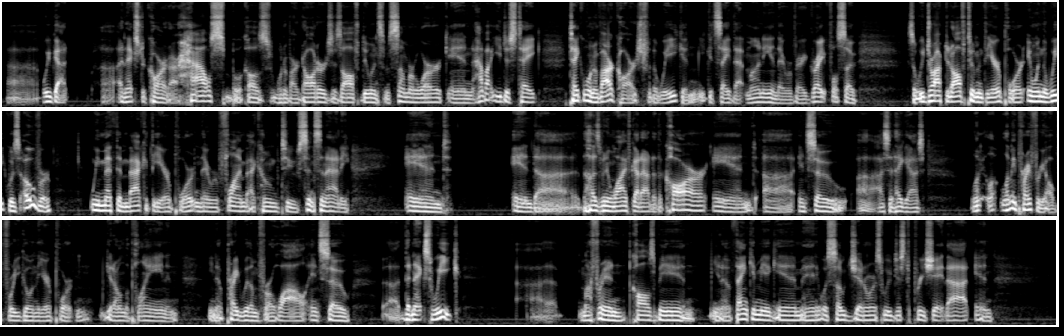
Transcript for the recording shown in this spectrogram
uh, we've got uh, an extra car at our house because one of our daughters is off doing some summer work. And how about you just take take one of our cars for the week and you could save that money? And they were very grateful. So so we dropped it off to them at the airport. And when the week was over we met them back at the airport and they were flying back home to Cincinnati. And and uh, the husband and wife got out of the car and uh, and so uh, I said, "Hey guys, let, let, me pray for y'all before you go in the airport and get on the plane." And you know, prayed with them for a while. And so uh, the next week, uh, my friend calls me and you know, thanking me again. Man, it was so generous. We just appreciate that. And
